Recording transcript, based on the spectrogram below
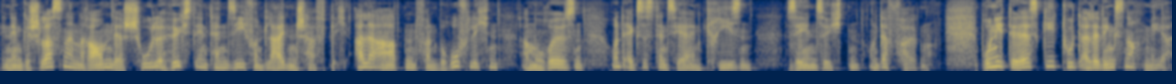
in dem geschlossenen Raum der Schule höchst intensiv und leidenschaftlich alle Arten von beruflichen, amorösen und existenziellen Krisen, Sehnsüchten und Erfolgen. Bruni Tedeschi tut allerdings noch mehr.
